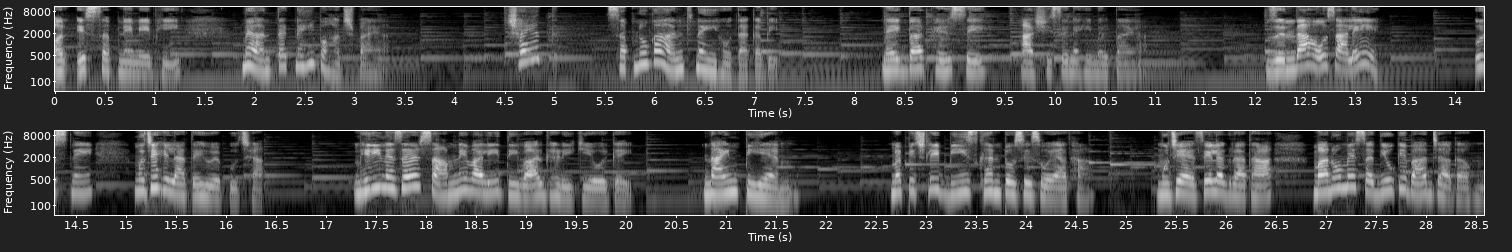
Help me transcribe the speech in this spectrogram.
और इस सपने में भी मैं अंत तक नहीं पहुँच पाया। शायद सपनों का अंत नहीं होता कभी। मैं एक बार फिर से आशी से नहीं मिल पाया। ज़िंदा हो साले। उसने मुझे हिलाते हुए पूछा, मेरी नज़र सामने वाली दीवार घड़ी की ओर गई। 9 पीएम। मैं पिछले 20 घंटों से सोया था। मुझे ऐसे लग रहा था, मानो मैं सदियों के बाद जागा हूँ।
